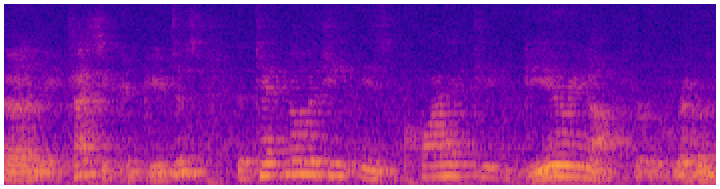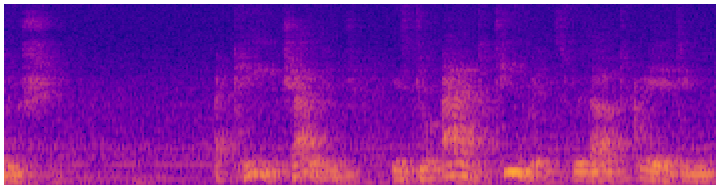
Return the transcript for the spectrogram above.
early classic computers, the technology is quietly gearing up for a revolution. A key challenge is to add qubits without creating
